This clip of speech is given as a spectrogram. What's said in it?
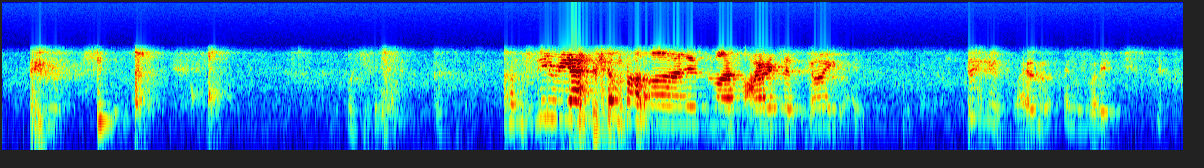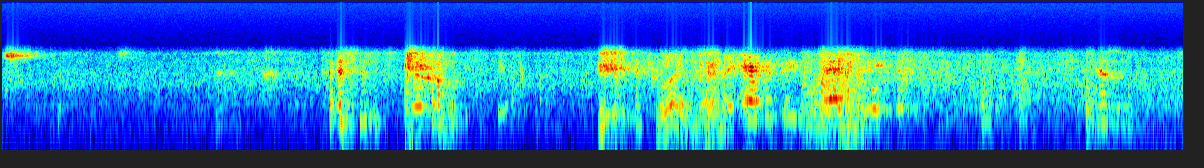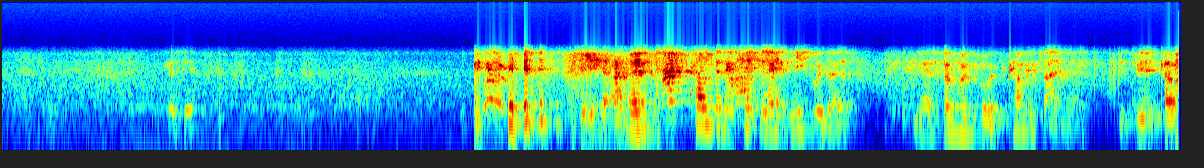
I'm serious. Come on, it's my heart that's going. Why is anybody? Good, man. Like everything's Come to the kitchen and eat with us. We have some good food. Come inside, man. Just please come.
